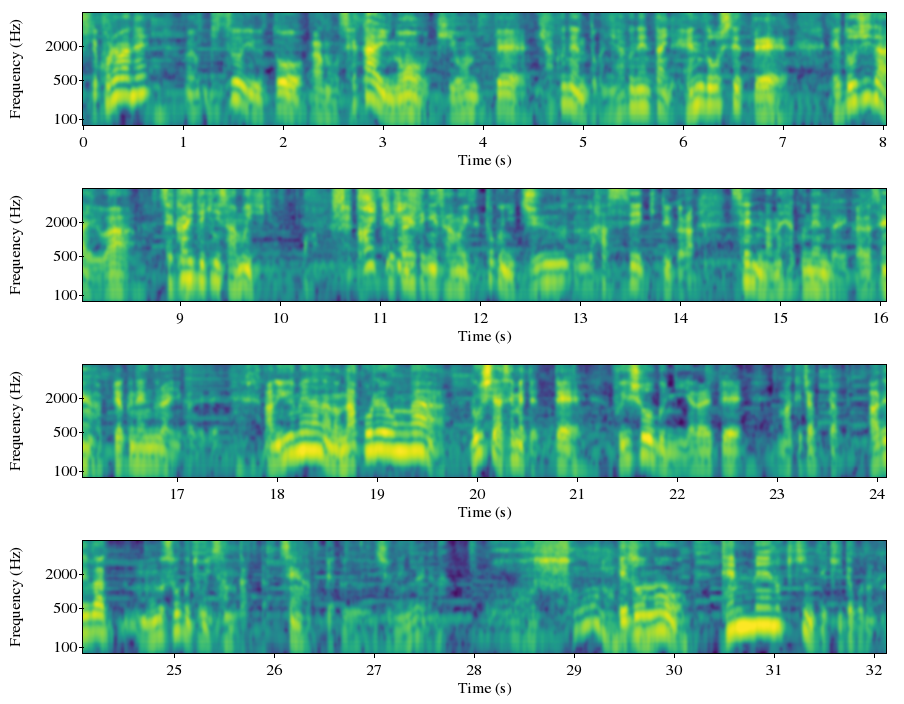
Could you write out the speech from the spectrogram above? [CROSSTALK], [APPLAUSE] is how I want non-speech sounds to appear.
でこれはね、まあ実を言うとあの世界の気温って100年とか200年単位で変動してて江戸時代は世界的に寒い時期だ世界世的に寒い特に18世紀というから1700年代から1800年ぐらいにかけて。あの有名なのはあのナポレオンがロシア攻めてって冬将軍にやられて負けちゃった。あれはものすごく特に寒かった。1810年ぐらいかなそうなんで江戸も天明の飢饉って聞いたことない。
